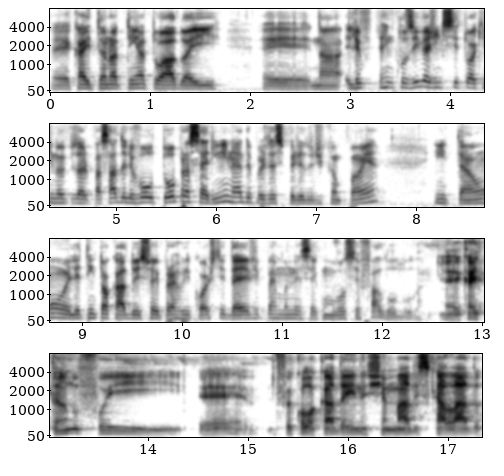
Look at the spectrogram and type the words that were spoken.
É, Caetano tem atuado aí é, na, ele, inclusive a gente citou aqui no episódio passado, ele voltou para a Serim, né, depois desse período de campanha. Então, ele tem tocado isso aí para Rui Costa e deve permanecer como você falou, Lula. É, Caetano foi, é, foi colocado aí, né, chamado, escalado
